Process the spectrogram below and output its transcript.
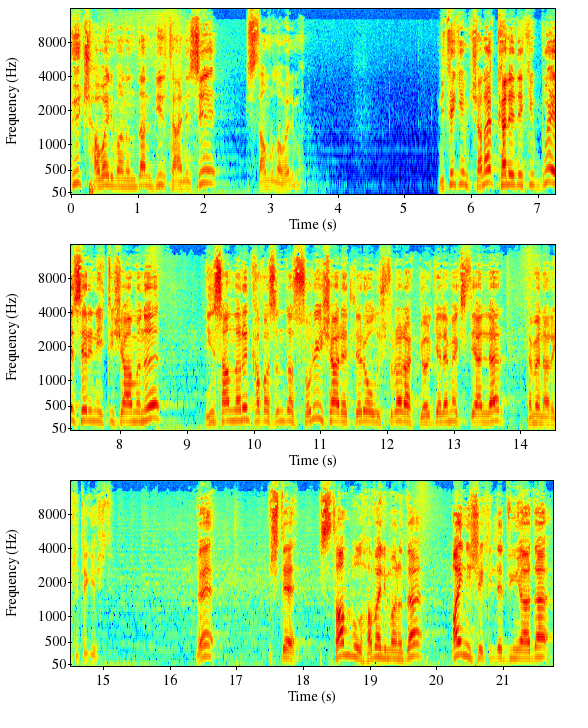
üç havalimanından bir tanesi İstanbul Havalimanı. Nitekim Çanakkale'deki bu eserin ihtişamını insanların kafasında soru işaretleri oluşturarak gölgelemek isteyenler hemen harekete geçti. Ve işte İstanbul Havalimanı da aynı şekilde dünyada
